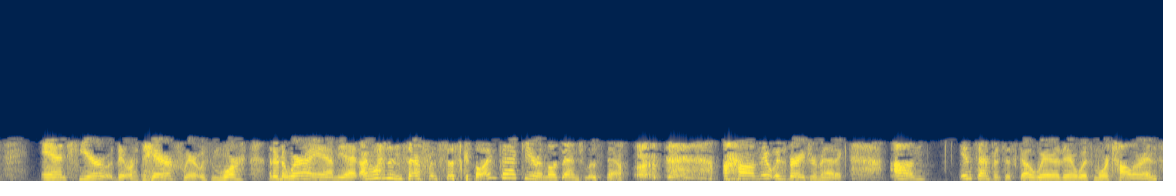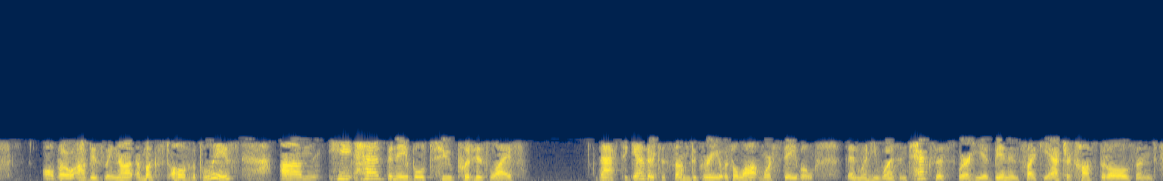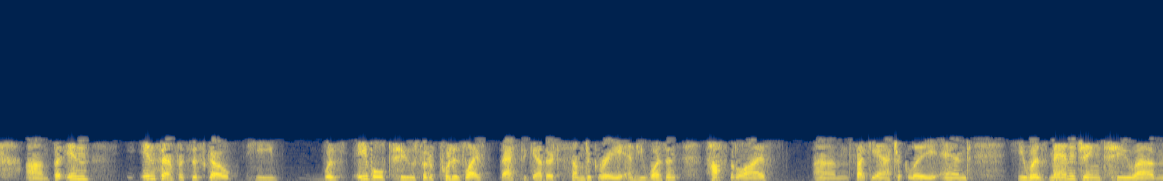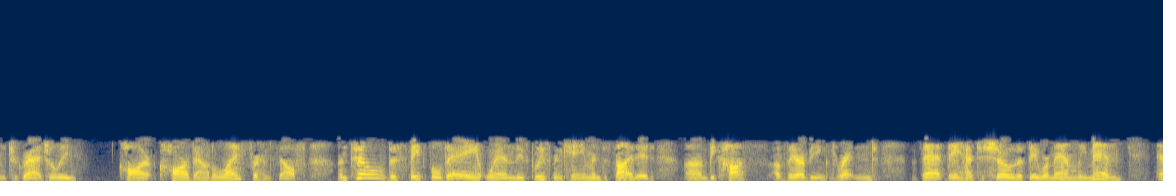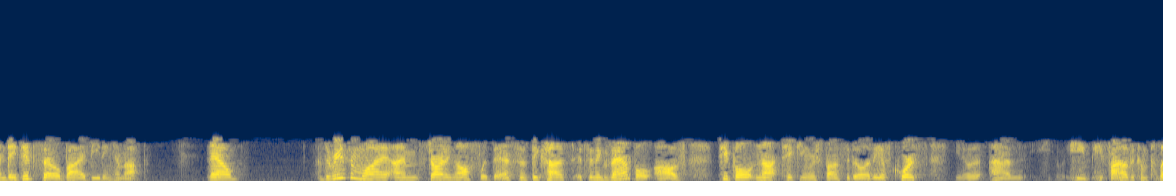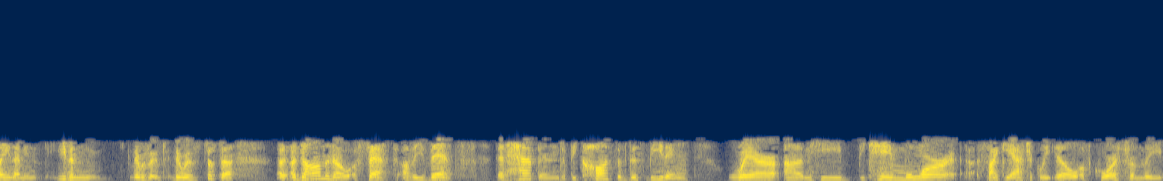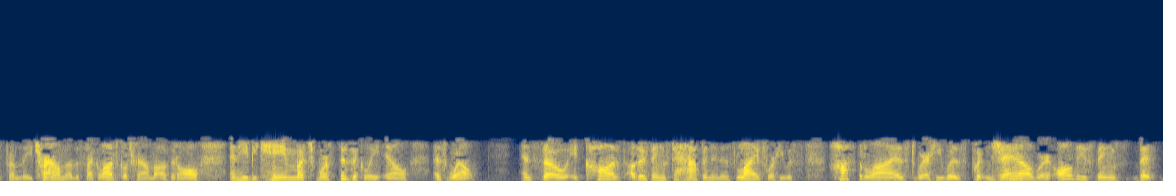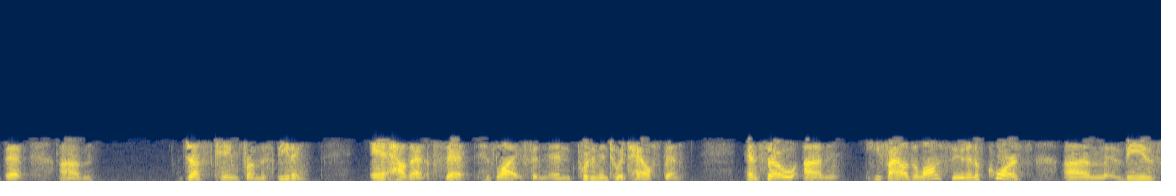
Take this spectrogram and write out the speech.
and here or there where it was more I don't know where I am yet. I was in San Francisco. I'm back here in Los Angeles now. um, it was very dramatic. Um, in San Francisco where there was more tolerance, although obviously not amongst all of the police, um, he had been able to put his life back together to some degree. It was a lot more stable than when he was in Texas, where he had been in psychiatric hospitals and um, but in in San Francisco, he was able to sort of put his life back together to some degree, and he wasn't hospitalized um, psychiatrically, and he was managing to um, to gradually car- carve out a life for himself until this fateful day when these policemen came and decided, um, because of their being threatened, that they had to show that they were manly men, and they did so by beating him up. Now, the reason why I'm starting off with this is because it's an example of people not taking responsibility. Of course, you know, um, he he filed a complaint. I mean, even there was a, there was just a, a, domino effect of events that happened because of this beating, where um, he became more psychiatrically ill, of course, from the from the trauma, the psychological trauma of it all, and he became much more physically ill as well. And so it caused other things to happen in his life where he was hospitalized, where he was put in jail, where all these things that that um, just came from this beating, and how that upset his life and, and put him into a tailspin. And so um, he filed a lawsuit, and of course, um, these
